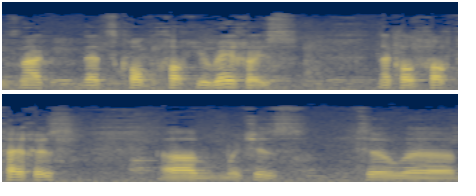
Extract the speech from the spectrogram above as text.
it's not that's called Chok Yurechos, not called Chok Teichos, um, which is to um,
